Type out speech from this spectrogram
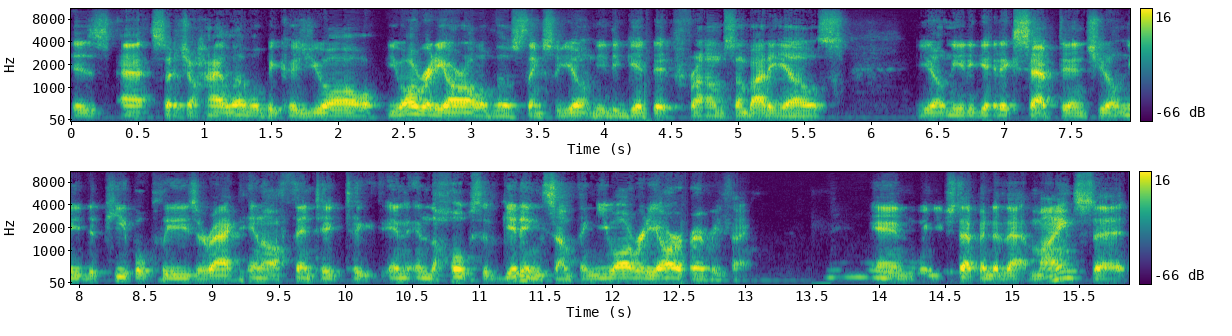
is at such a high level because you all you already are all of those things. So you don't need to get it from somebody else. You don't need to get acceptance. You don't need to people please or act inauthentic to in, in the hopes of getting something. You already are everything. Mm-hmm. and when you step into that mindset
